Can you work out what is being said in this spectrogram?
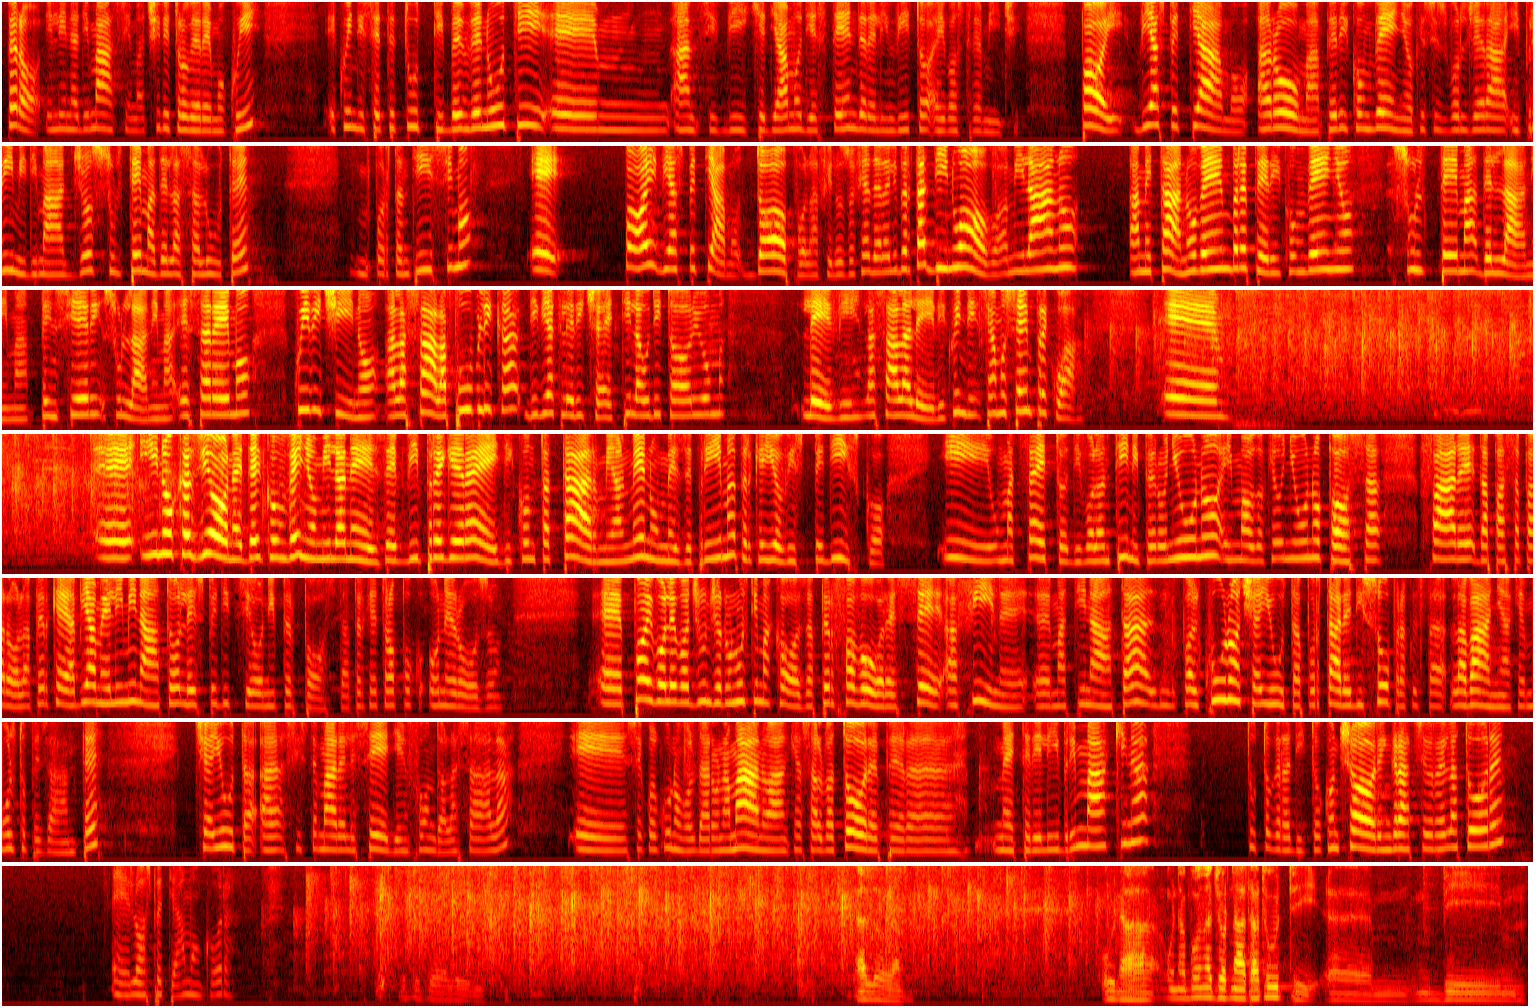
però in linea di massima ci ritroveremo qui e quindi siete tutti benvenuti e mm, anzi vi chiediamo di estendere l'invito ai vostri amici. Poi vi aspettiamo a Roma per il convegno che si svolgerà i primi di maggio sul tema della salute, importantissimo, e poi vi aspettiamo dopo la filosofia della libertà di nuovo a Milano a metà novembre per il convegno sul tema dell'anima, pensieri sull'anima. E saremo qui vicino alla sala pubblica di Via Clericetti, l'auditorium Levi, la sala Levi, quindi siamo sempre qua. E... E in occasione del convegno milanese vi pregherei di contattarmi almeno un mese prima perché io vi spedisco i, un mazzetto di volantini per ognuno in modo che ognuno possa fare da passaparola perché abbiamo eliminato le spedizioni per posta perché è troppo oneroso. Eh, poi volevo aggiungere un'ultima cosa, per favore, se a fine eh, mattinata qualcuno ci aiuta a portare di sopra questa lavagna che è molto pesante, ci aiuta a sistemare le sedie in fondo alla sala e se qualcuno vuol dare una mano anche a Salvatore per eh, mettere i libri in macchina, tutto gradito. Con ciò ringrazio il relatore e lo aspettiamo ancora. Allora, una, una buona giornata a tutti. Eh, vi,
